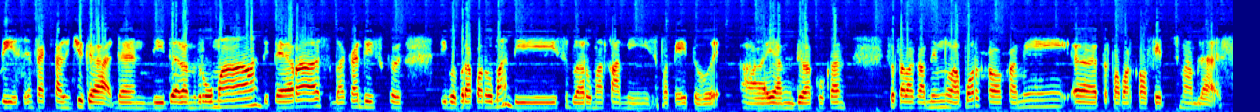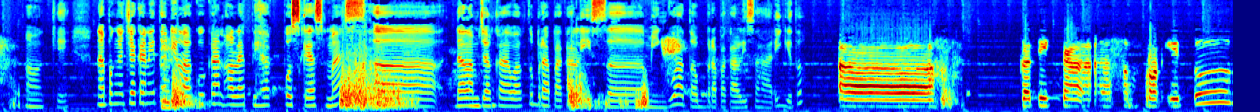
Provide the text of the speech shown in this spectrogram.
disinfektan juga dan di dalam rumah, di teras bahkan di di beberapa rumah di sebelah rumah kami seperti itu uh, yang dilakukan setelah kami melapor kalau kami uh, terpapar COVID-19. Oke. Nah, pengecekan itu dilakukan oleh pihak Puskesmas uh, dalam jangka waktu berapa kali seminggu atau berapa kali sehari gitu? Uh, ketika semprot itu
